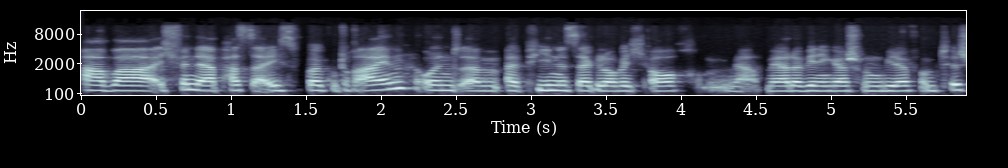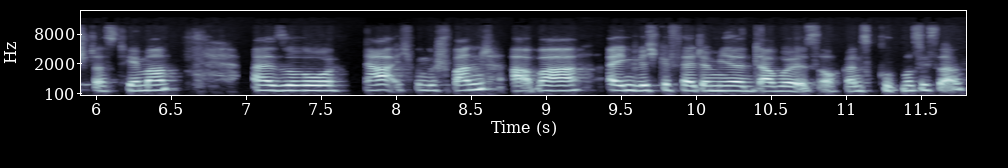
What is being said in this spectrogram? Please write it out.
Aber ich finde, er passt da eigentlich super gut rein. Und ähm, Alpine ist ja, glaube ich, auch ja, mehr oder weniger schon wieder vom Tisch das Thema. Also ja, ich bin gespannt, aber eigentlich gefällt er mir wohl ist auch ganz gut, muss ich sagen.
